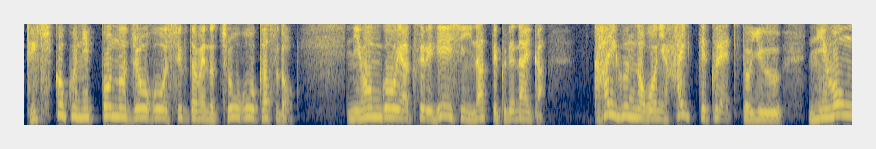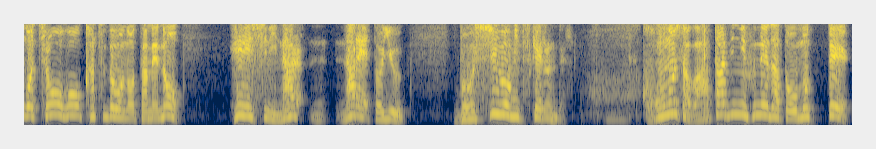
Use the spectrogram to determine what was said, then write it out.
敵国日本の情報を知るための諜報活動、日本語を訳せる兵士になってくれないか、海軍の方に入ってくれという日本語諜報活動のための兵士になる、なれという募集を見つけるんです。この人は渡りに船だと思って、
